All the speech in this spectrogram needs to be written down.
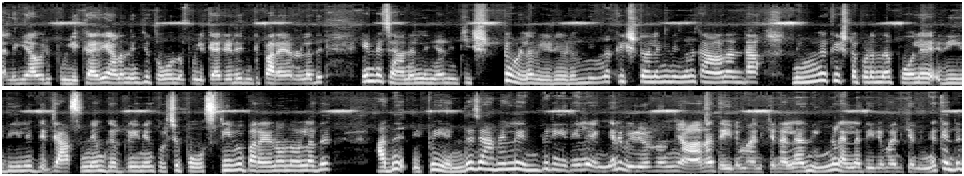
അല്ലെങ്കിൽ ആ ഒരു പുള്ളിക്കാരിയാണെന്ന് എനിക്ക് തോന്നുന്നു. പുള്ളിക്കാരിയോട് എനിക്ക് പറയാനുള്ളത് എന്റെ ചാനലിൽ ഞാൻ എനിക്ക് ഇഷ്ടമുള്ള വീഡിയോ ഇടും. നിങ്ങൾക്ക് ഇഷ്ടം അല്ലെങ്കിൽ നിങ്ങൾ കാണണ്ട. നിങ്ങൾക്ക് ഇഷ്ടപ്പെടുന്ന പോലെ രീതിയിൽ ജാസ്മിനെയും ഗബ്രീനെയും കുറിച്ച് പോസിറ്റീവ് പറയണമെന്നുള്ളത് അത് ഇപ്പം എന്റെ ചാനലിൽ എന്ത് രീതിയിൽ എങ്ങനെ വീഡിയോ ഇടണമെന്ന് ഞാനാ തീരുമാനിക്കുന്നത്. അല്ലാതെ നിങ്ങളല്ല തീരുമാനിക്കുക നിങ്ങൾക്ക് എന്റെ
